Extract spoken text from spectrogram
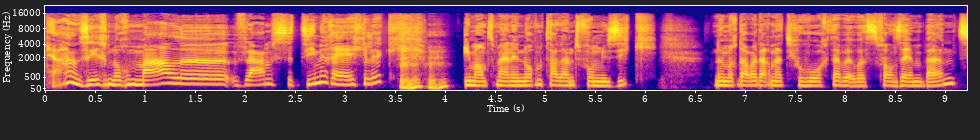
ja, een zeer normale Vlaamse tiener eigenlijk. Mhm, mhm. Iemand met een enorm talent voor muziek. Het nummer dat we daarnet gehoord hebben was van zijn band,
